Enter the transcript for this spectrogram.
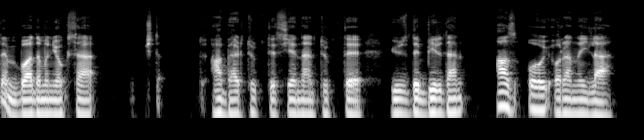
değil mi? Bu adamın yoksa işte Habertürk'te, CNN Türk'te yüzde birden az oy oranıyla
